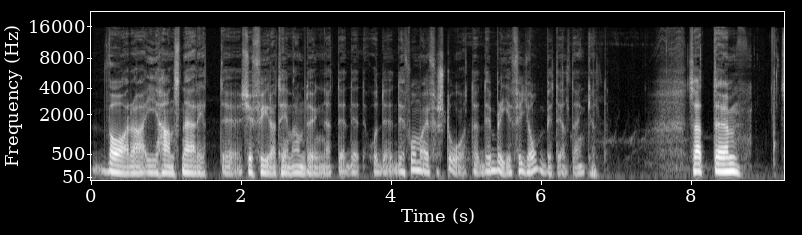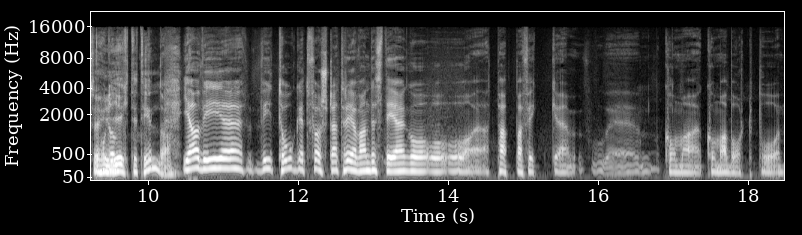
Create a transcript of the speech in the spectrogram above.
vara i hans närhet eh, 24 timmar om dygnet. Det, det, och det, det, får man ju förstå. Det blir för jobbigt helt enkelt. Så att ehm, så hur då, gick det till då? Ja, vi, eh, vi tog ett första trevande steg och, och, och att pappa fick eh, komma, komma bort på,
